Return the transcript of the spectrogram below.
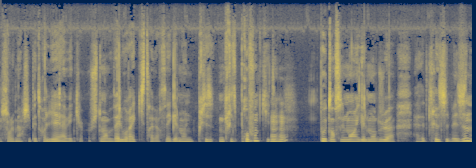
sur le marché pétrolier, avec justement Valourec, qui traversait également une, une crise profonde, qui était mhm. potentiellement également due à, à cette crise, j'imagine.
